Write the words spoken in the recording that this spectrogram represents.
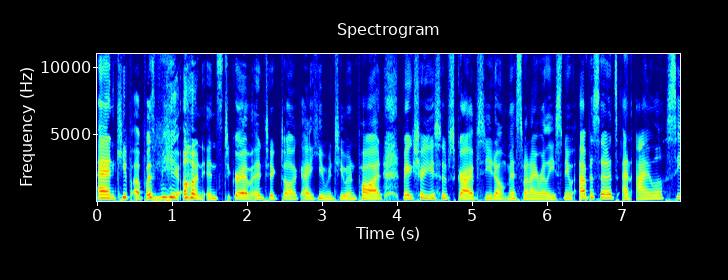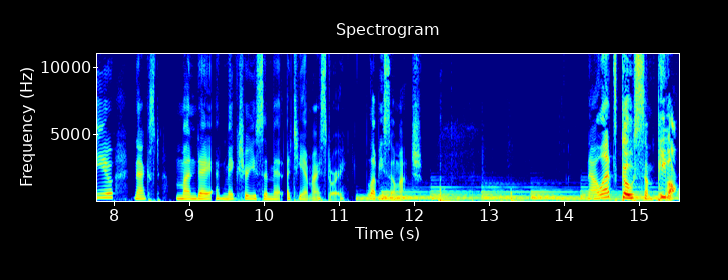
And keep up with me on Instagram and TikTok at Human Human Pod. Make sure you subscribe so you don't miss when I release new episodes. And I will see you next Monday. And make sure you submit a TMI story. Love you so much. Now let's go some people.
